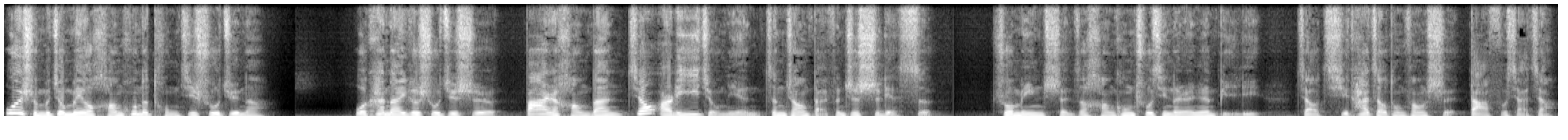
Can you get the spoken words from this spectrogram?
为什么就没有航空的统计数据呢？我看到一个数据是八日航班较二零一九年增长百分之十点四，说明选择航空出行的人员比例较其他交通方式大幅下降。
